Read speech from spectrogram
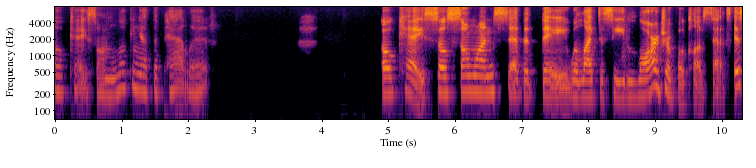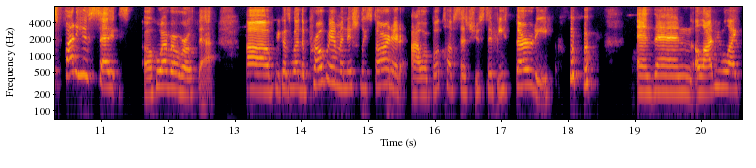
Okay, so I'm looking at the Padlet. Okay, so someone said that they would like to see larger book club sets. It's funny you said, uh, whoever wrote that. Uh, because when the program initially started, our book club sets used to be 30. and then a lot of people like,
